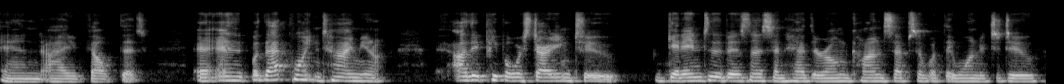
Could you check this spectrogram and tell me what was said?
And I felt that, and but that point in time, you know, other people were starting to get into the business and had their own concepts of what they wanted to do.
